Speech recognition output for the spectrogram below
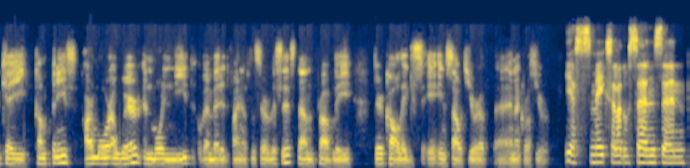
UK companies are more aware and more in need of embedded financial services than probably their colleagues in South Europe uh, and across Europe. Yes, makes a lot of sense. And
